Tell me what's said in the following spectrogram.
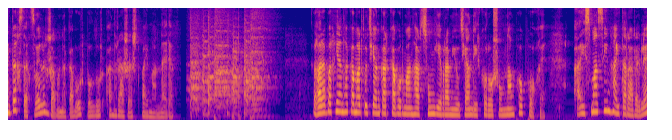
այնտեղ ստեղծվել են ժամանակավոր բոլոր անհրաժեշտ պայմանները։ Ղարաբաղյան հակամարտության կարգավորման հարցում Եվրամիության դիրքորոշումն ամփոփող է։ Այս մասին հայտարարել է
